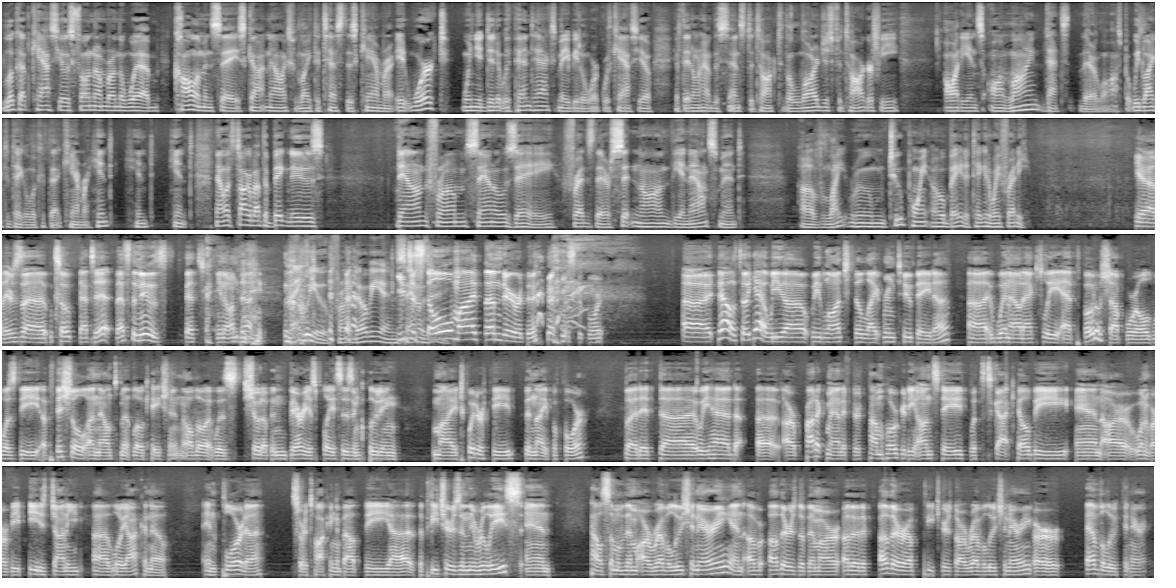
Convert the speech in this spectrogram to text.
look up Casio's phone number on the web, call them and say, Scott and Alex would like to test this camera. It worked when you did it with Pentax. Maybe it'll work with Casio if they don't have the sense to talk to the largest photography audience online. That's their loss. But we'd like to take a look at that camera. Hint, hint, hint. Now let's talk about the big news down from San Jose. Fred's there sitting on the announcement of Lightroom 2.0 beta. Take it away, Freddie. Yeah, there's uh so that's it. That's the news. That's you know, I'm done. Thank you from Adobe and you San just Jose. stole my thunder, Mr. Bourne. Uh, no, so yeah, we uh, we launched the Lightroom 2 beta. Uh, it went out actually at Photoshop World was the official announcement location, although it was showed up in various places, including my Twitter feed the night before. But it uh, we had uh, our product manager Tom Hogarty on stage with Scott Kelby and our one of our VPs Johnny uh, in Florida, sort of talking about the uh, the features in the release and how some of them are revolutionary and other- others of them are other other features are revolutionary or evolutionary.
